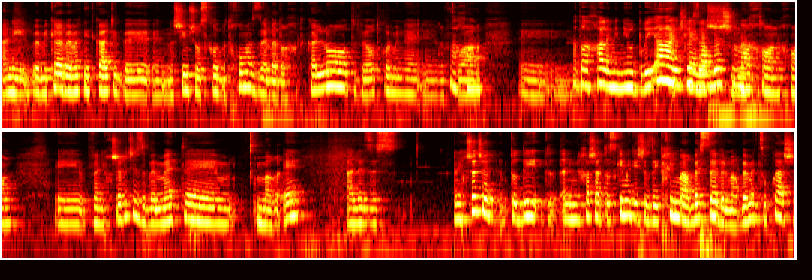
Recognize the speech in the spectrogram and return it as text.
אני במקרה באמת נתקלתי בנשים שעוסקות בתחום הזה, בהדרכת כלות ועוד כל מיני אה, רפואה. נכון. הדרכה למיניות בריאה, יש כן, לזה הרבה שמות. נכון, נכון. אה, ואני חושבת שזה באמת אה, מראה על איזה... אני חושבת שתודי, אני מניחה שאת תסכים איתי שזה התחיל מהרבה סבל, מהרבה מצוקה, ש...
